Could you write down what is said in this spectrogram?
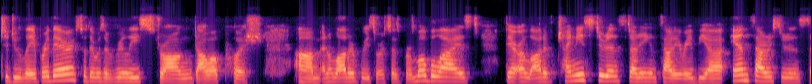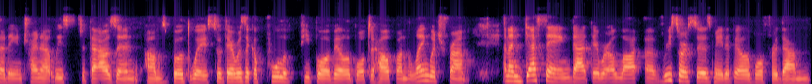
to do labor there. So there was a really strong Dawa push, um, and a lot of resources were mobilized there are a lot of Chinese students studying in Saudi Arabia and Saudi students studying in China, at least a thousand, um, both ways. So there was like a pool of people available to help on the language front. And I'm guessing that there were a lot of resources made available for them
